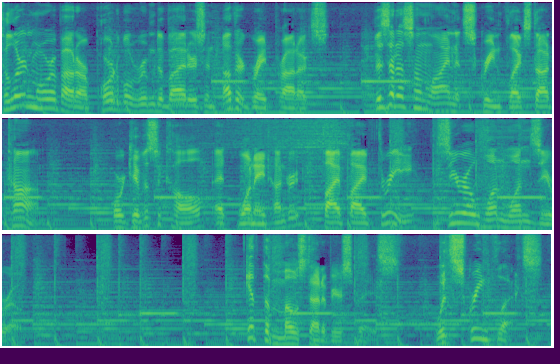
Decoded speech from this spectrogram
To learn more about our portable room dividers and other great products, visit us online at screenflex.com or give us a call at 1 800 553 0110. Get the most out of your space with ScreenFlex.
